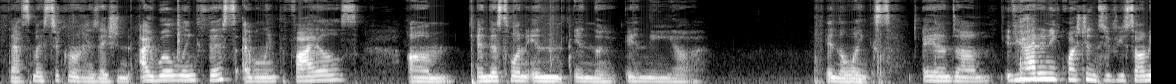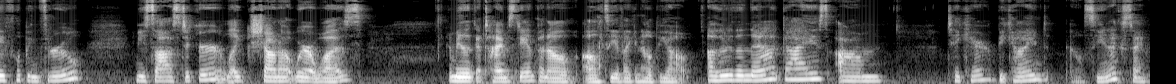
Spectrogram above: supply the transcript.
That's my sticker organization. I will link this. I will link the files. Um, and this one in, in the, in the, uh, in the links. And, um, if you had any questions, if you saw me flipping through, and you saw a sticker, like shout out where it was. I mean, like a timestamp and I'll, I'll see if I can help you out. Other than that, guys, um, take care, be kind, I'll see you next time.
